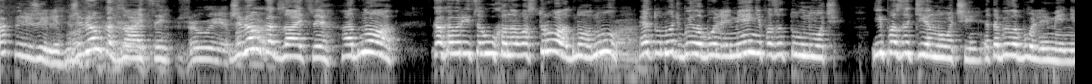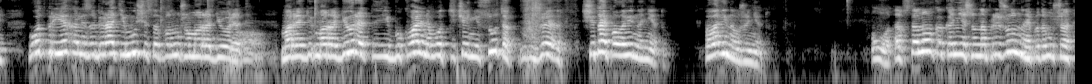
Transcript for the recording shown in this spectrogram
Как пережили? Живем как зайцы. Живые. Живем как зайцы. Одно, как говорится, ухо на востро, одно. Ну, эту ночь было более-менее, поза ту ночь. И поза те ночи. Это было более-менее. Вот приехали забирать имущество, потому что мародерят. Мародю- Мародерят, и буквально вот в течение суток уже, считай, половина нету. Половина уже нету. Вот. Обстановка, конечно, напряженная, потому что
